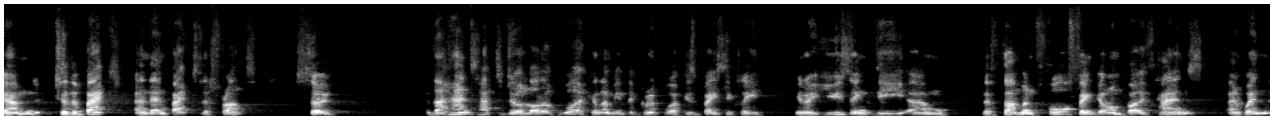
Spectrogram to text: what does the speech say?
um, to the back and then back to the front. So the hands have to do a lot of work. And I mean, the grip work is basically, you know, using the, um, the thumb and forefinger on both hands. And when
